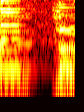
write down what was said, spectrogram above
Música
